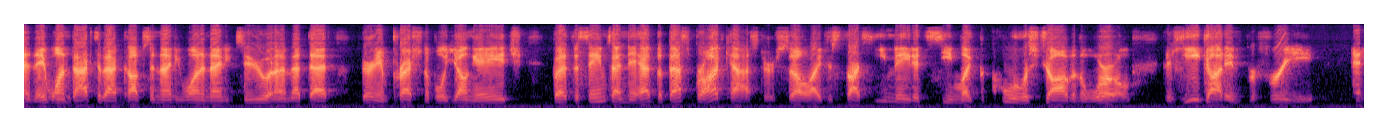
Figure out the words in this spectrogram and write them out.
And they won back to back cups in 91 and 92. And I'm at that very impressionable young age. But at the same time, they had the best broadcasters. So I just thought he made it seem like the coolest job in the world that he got in for free and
